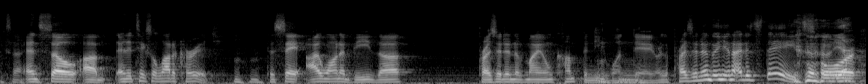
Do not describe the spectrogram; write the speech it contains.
Exactly. And so, um, and it takes a lot of courage mm-hmm. to say, I want to be the president of my own company one mm-hmm. day, or the president of the United States, or yeah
